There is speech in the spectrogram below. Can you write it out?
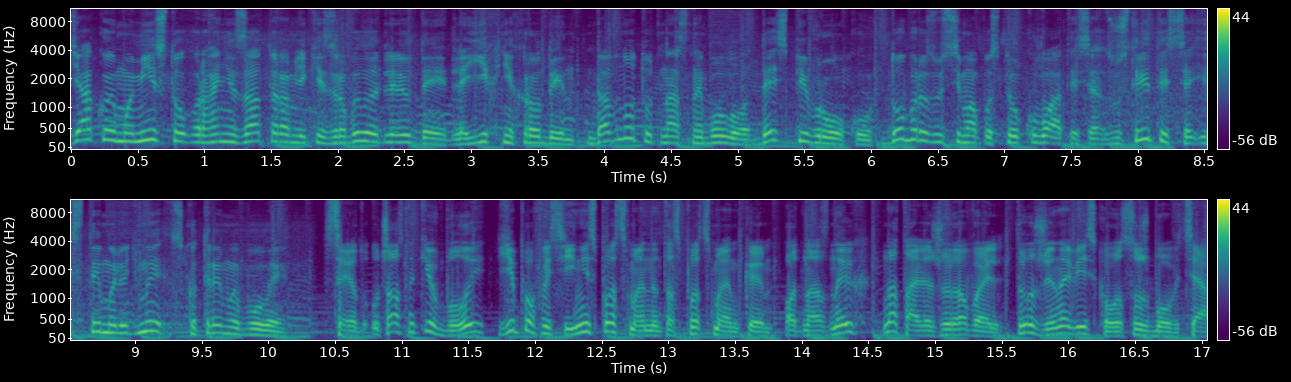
Дякуємо місту, організаторам, які зробили для людей, для їхніх родин. Давно тут нас не було, десь півроку. Добре з усіма поспілкуватися, зустрітися із тими людьми, з котрими були. Серед учасників були і професійні спортсмени та спортсменки. Одна з них Наталя Журавель, дружина військовослужбовця.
